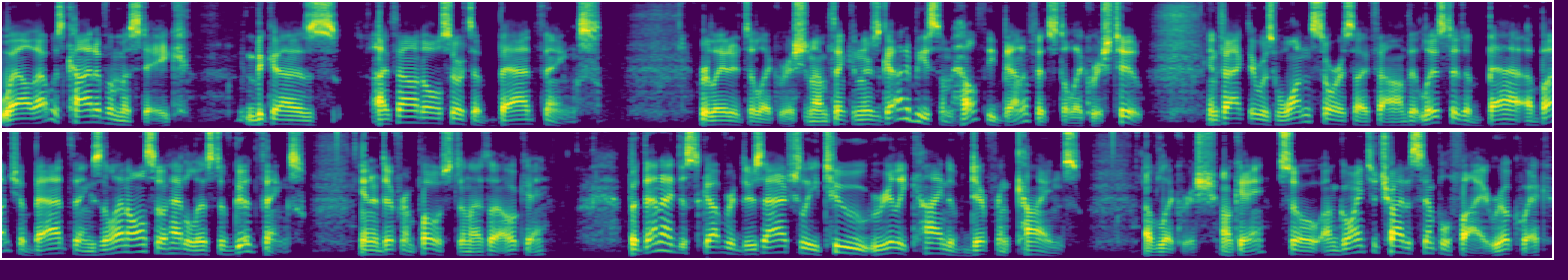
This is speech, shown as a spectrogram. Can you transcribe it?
Well, that was kind of a mistake because I found all sorts of bad things related to licorice. And I'm thinking there's got to be some healthy benefits to licorice too. In fact, there was one source I found that listed a, ba- a bunch of bad things and then also had a list of good things in a different post. And I thought, okay. But then I discovered there's actually two really kind of different kinds of licorice. Okay, so I'm going to try to simplify it real quick.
